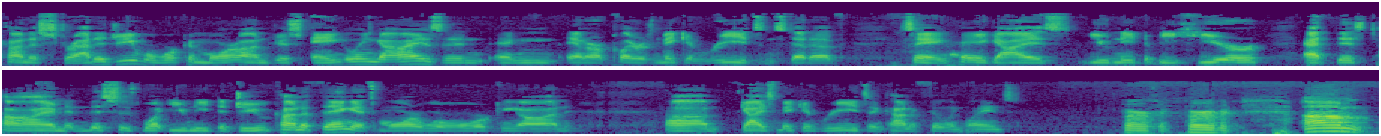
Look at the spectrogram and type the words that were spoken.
kind of strategy. We're working more on just angling guys and, and, and our players making reads instead of saying, hey, guys, you need to be here at this time and this is what you need to do kind of thing. It's more we're working on um, guys making reads and kind of filling lanes. Perfect, perfect. Um,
